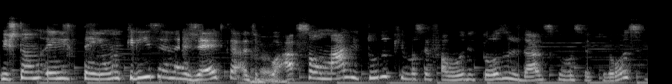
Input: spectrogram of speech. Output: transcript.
Estão, ele tem uma crise energética, uhum. tipo, a somar de tudo que você falou, de todos os dados que você trouxe,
